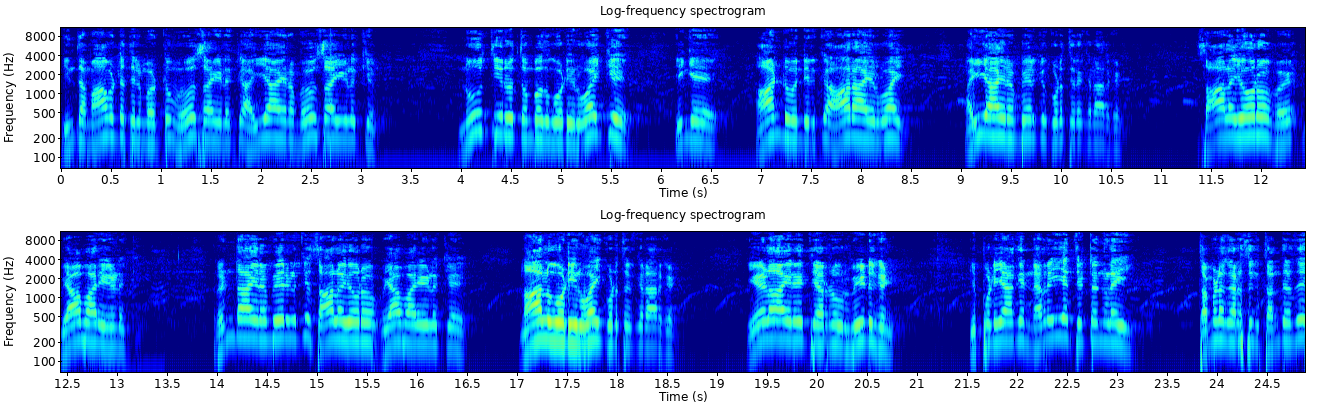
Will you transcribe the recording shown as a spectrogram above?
இந்த மாவட்டத்தில் மட்டும் விவசாயிகளுக்கு ஐயாயிரம் விவசாயிகளுக்கு நூத்தி இருபத்தி ஒன்பது கோடி ரூபாய்க்கு இங்கே ஆண்டு ஒன்றிற்கு ஆறாயிரம் ரூபாய் ஐயாயிரம் பேருக்கு கொடுத்திருக்கிறார்கள். சாலையோர வியாபாரிகளுக்கு ரெண்டாயிரம் பேர்களுக்கு சாலையோர வியாபாரிகளுக்கு நாலு கோடி ரூபாய் கொடுத்திருக்கிறார்கள். ஏழாயிரத்தி அறுநூறு வீடுகள் இப்படியாக நிறைய திட்டங்களை தமிழக அரசுக்கு தந்தது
